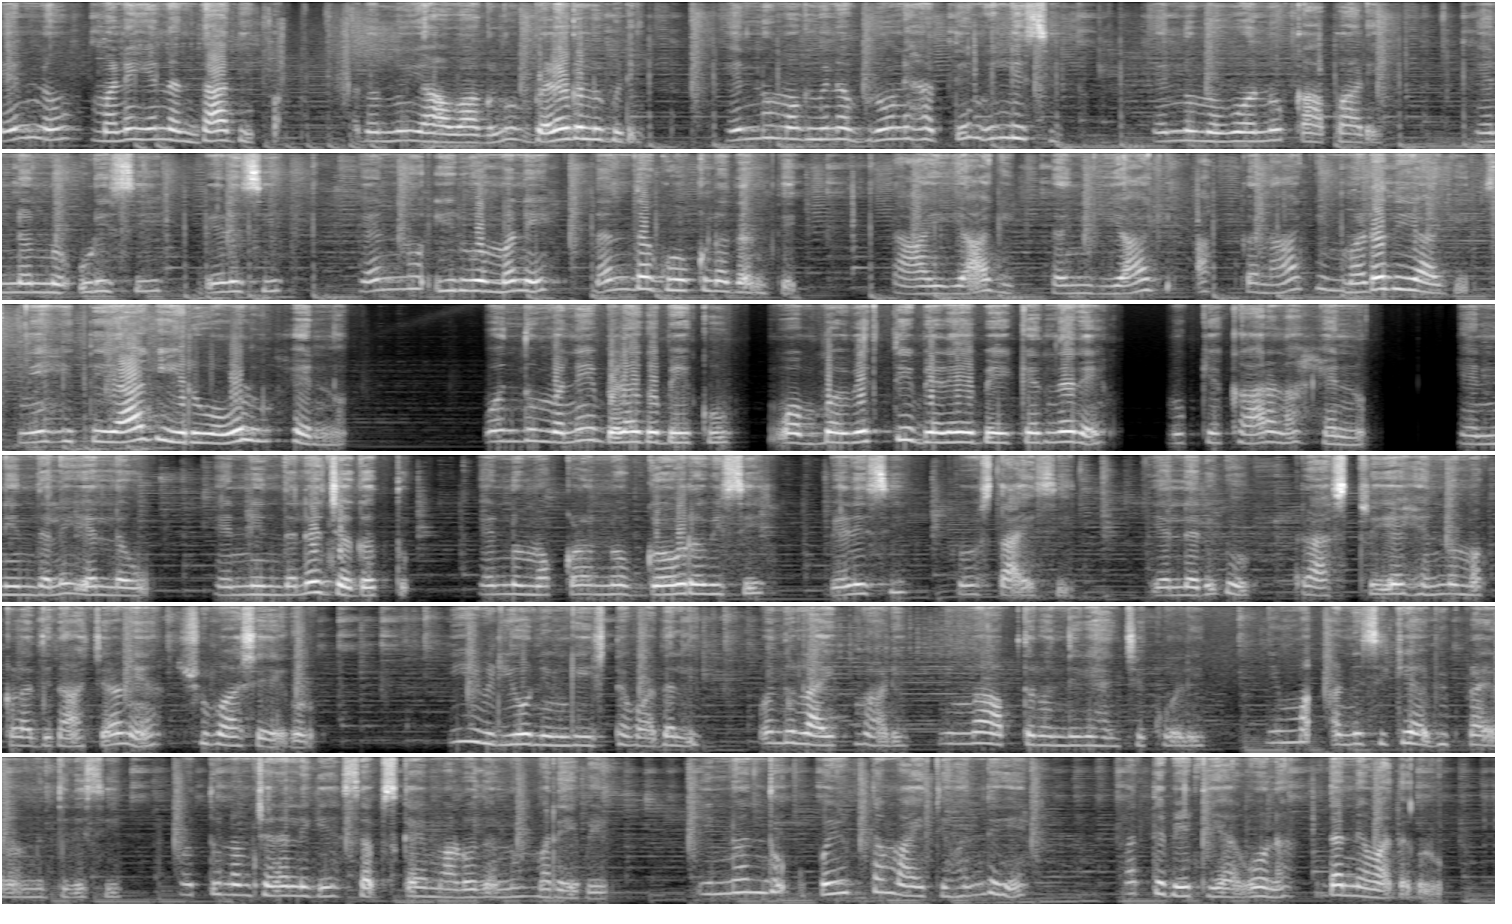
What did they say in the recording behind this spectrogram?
ಹೆಣ್ಣು ಮನೆಯ ನಂದಾದೀಪ, ಅದನ್ನು ಯಾವಾಗಲೂ ಬೆಳಗಲು ಬಿಡಿ. ಹೆಣ್ಣು ಮಗುವಿನ ಭ್ರೂಣೆ ಹತ್ಯೆ ನಿಲ್ಲಿಸಿ, ಹೆಣ್ಣು ಮಗುವನ್ನು ಕಾಪಾಡಿ. ಹೆಣ್ಣನ್ನು ಉಳಿಸಿ ಬೆಳೆಸಿ, ಹೆಣ್ಣು ಇರುವ ಮನೆ ನಂದ ಗೋಕುಲದಂತೆ ತಾಯಿಯಾಗಿ, ತಂಗಿಯಾಗಿ, ಅಕ್ಕನಾಗಿ, ಮಡದಿಯಾಗಿ, ಸ್ನೇಹಿತೆಯಾಗಿ ಇರುವವಳು ಹೆಣ್ಣು. ಒಂದು ಮನೆ ಬೆಳಗಬೇಕು, ಒಬ್ಬ ವ್ಯಕ್ತಿ ಬೆಳೆಯಬೇಕೆಂದರೆ ಮುಖ್ಯ ಕಾರಣ ಹೆಣ್ಣು. ಹೆಣ್ಣಿಂದಲೇ ಎಲ್ಲವೂ, ಹೆಣ್ಣಿಂದಲೇ ಜಗತ್ತು. ಹೆಣ್ಣು ಮಕ್ಕಳನ್ನು ಗೌರವಿಸಿ, ಬೆಳೆಸಿ, ಪ್ರೋತ್ಸಾಹಿಸಿ. ಎಲ್ಲರಿಗೂ ರಾಷ್ಟ್ರೀಯ ಹೆಣ್ಣು ಮಕ್ಕಳ ದಿನಾಚರಣೆಯ ಶುಭಾಶಯಗಳು. ಈ ವಿಡಿಯೋ ನಿಮಗೆ ಇಷ್ಟವಾದಲ್ಲಿ ಒಂದು ಲೈಕ್ ಮಾಡಿ, ನಿಮ್ಮ ಆಪ್ತರೊಂದಿಗೆ ಹಂಚಿಕೊಳ್ಳಿ. ನಿಮ್ಮ ಅನಿಸಿಕೆ ಅಭಿಪ್ರಾಯಗಳನ್ನು ತಿಳಿಸಿ ಮತ್ತು ನಮ್ಮ ಚಾನಲಿಗೆ ಸಬ್ಸ್ಕ್ರೈಬ್ ಮಾಡೋದನ್ನು ಮರೆಯಬೇಡಿ. ಇನ್ನೊಂದು ಉಪಯುಕ್ತ ಮಾಹಿತಿ ಹೊಂದಿಗೆ ಮತ್ತೆ ಭೇಟಿಯಾಗೋಣ. ಧನ್ಯವಾದಗಳು.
